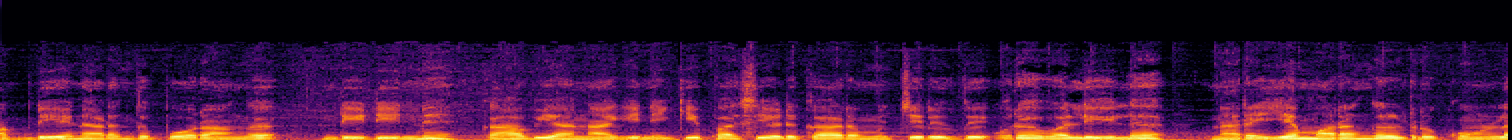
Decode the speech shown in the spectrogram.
அப்படியே நடந்து போறாங்க. திடீர்னு காவியா நாகினிக்கு பசி எடுக்க ஆரம்பிச்சிருது. போற வழியில நிறைய மரங்கள் இருக்கும்ல.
